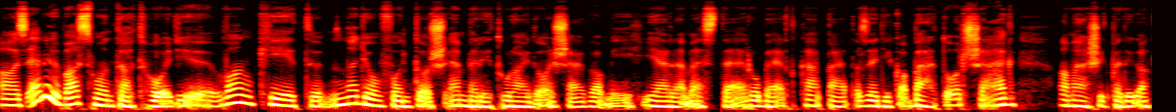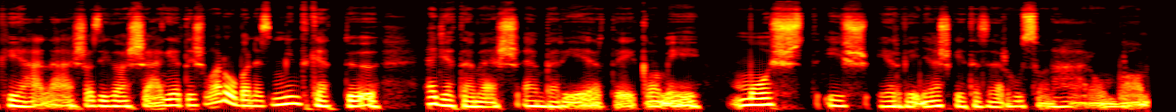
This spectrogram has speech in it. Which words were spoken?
Az előbb azt mondtad, hogy van két nagyon fontos emberi tulajdonság, ami jellemezte Robert Kapát, az egyik a bátorság, a másik pedig a kiállás az igazságért, és valóban ez mindkettő egyetemes emberi érték, ami most is érvényes 2023-ban.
